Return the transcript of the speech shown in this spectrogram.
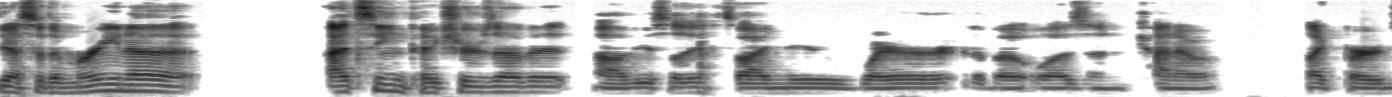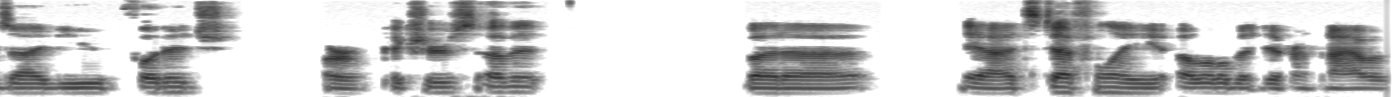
yeah. So the marina, I'd seen pictures of it, obviously, so I knew where the boat was and kind of like bird's eye view footage or pictures of it. But uh, yeah, it's definitely a little bit different than I was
